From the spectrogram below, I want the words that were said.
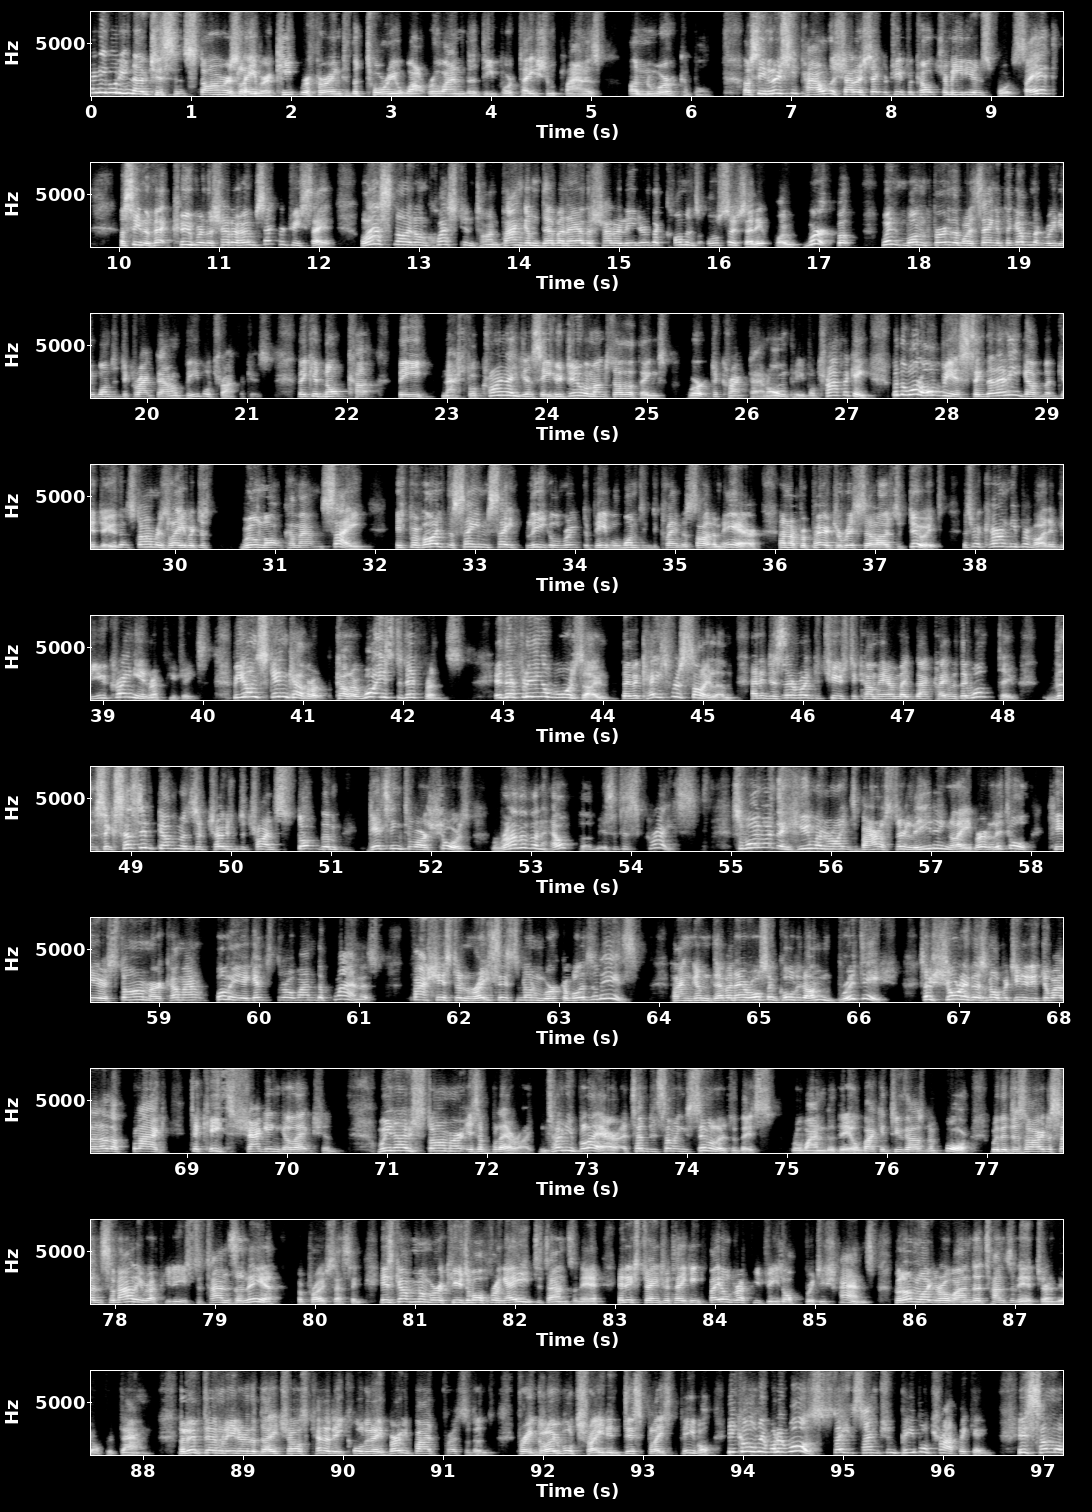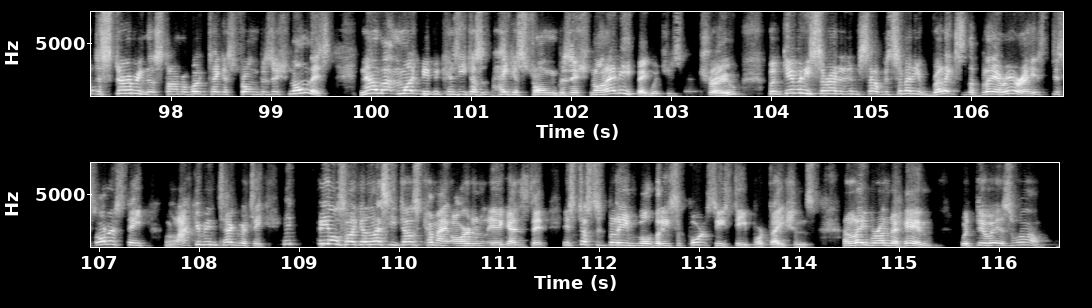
Anybody notice that Starmer's Labour keep referring to the Tory Rwanda deportation plan as unworkable. I've seen Lucy Powell, the Shadow Secretary for Culture, Media and Sports, say it. I've seen Yvette Cooper, the Shadow Home Secretary, say it. Last night on Question Time, Thangam Debbonaire, the Shadow Leader of the Commons, also said it won't work, but went one further by saying if the government really wanted to crack down on people traffickers, they could not cut the National Crime Agency, who do, amongst other things, work to crack down on people trafficking. But the one obvious thing that any government could do that Starmer's Labour just will not come out and say is provide the same safe legal route to people wanting to claim asylum here and are prepared to risk their lives to do it as we're currently providing for Ukrainian refugees. Beyond skin cover, color, what is the difference? If they're fleeing a war zone, they have a case for asylum, and it is their right to choose to come here and make that claim if they want to. The successive governments have chosen to try and stop them getting to our shores rather than help them is a disgrace. So why won't the human rights barrister leading Labour, little Keir Starmer, come out fully against the Rwanda plan, as fascist and racist and unworkable as it is? Thangam Debbonaire also called it un-British. So surely there's an opportunity to add another flag to Keith's shagging collection. We know Starmer is a Blairite, and Tony Blair attempted something similar to this Rwanda deal back in 2004 with a desire to send Somali refugees to Tanzania for processing. His government were accused of offering aid to Tanzania in exchange for taking failed refugees off British hands. But unlike Rwanda, Tanzania turned the offer down. The Lib Dem leader of the day, Charles Kennedy, called it a very bad precedent for a global trade in displaced people. He called it what it was state sanctioned people trafficking. It's somewhat disturbing that Starmer won't take a strong position on this. Now, that might be because he doesn't take a strong position on anything, which is true. But given he surrounded himself himself with so many relics of the Blair era, his dishonesty, lack of integrity, it feels like unless he does come out ardently against it, it's just as believable that he supports these deportations, and Labour under him would do it as well.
